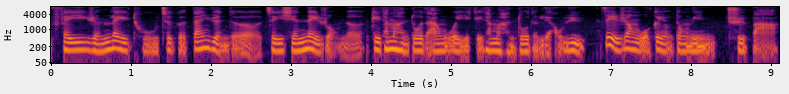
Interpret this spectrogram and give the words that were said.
非人类图这个单元的这一些内容呢，给他们很多的安慰，也给他们很多的疗愈。这也让我更有动力去把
